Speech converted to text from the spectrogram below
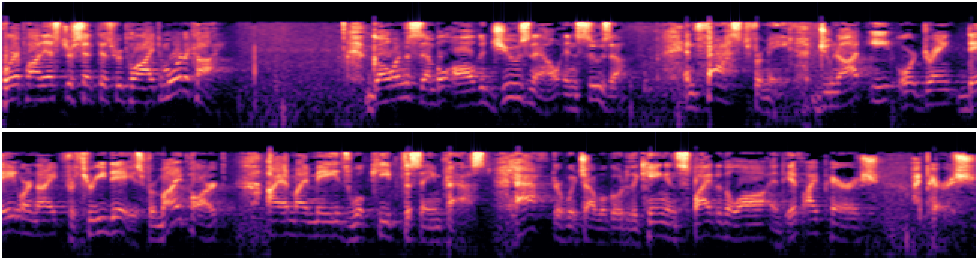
Whereupon Esther sent this reply to Mordecai. Go and assemble all the Jews now in Susa and fast for me. Do not eat or drink day or night for three days. For my part, I and my maids will keep the same fast. After which I will go to the king in spite of the law, and if I perish, I perish.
